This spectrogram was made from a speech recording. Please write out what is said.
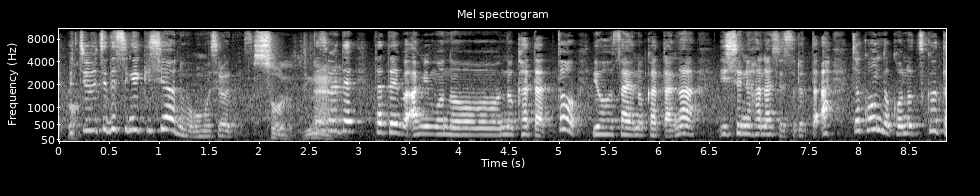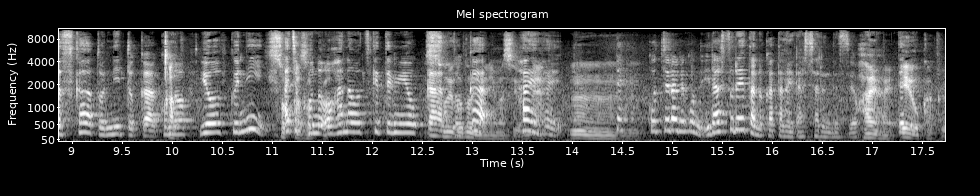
うちうちで刺激し合うのも面白いです。そうですね。それで例えば編み物の方と洋裁の方が一緒に話するとあじゃあ今度この作ったスカートにとかこの洋服にあじゃあこのお花をつけてみようかとか、はいはい。でこちらに今度イラストレーターの方がいらっしゃるんですよ。はいはい。絵を描く。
